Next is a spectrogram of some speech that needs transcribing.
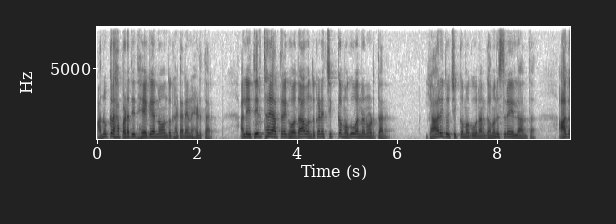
ಅನುಗ್ರಹ ಪಡೆದಿದ್ದು ಹೇಗೆ ಅನ್ನೋ ಒಂದು ಘಟನೆಯನ್ನು ಹೇಳ್ತಾರೆ. ಅಲ್ಲಿ ತೀರ್ಥಯಾತ್ರೆಗೆ ಹೋದ ಒಂದು ಕಡೆ ಚಿಕ್ಕ ಮಗುವನ್ನು ನೋಡ್ತಾನೆ. ಯಾರಿದು ಚಿಕ್ಕ ಮಗು ನಾನು ಗಮನಿಸಲೇ ಇಲ್ಲ ಅಂತ. ಆಗ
